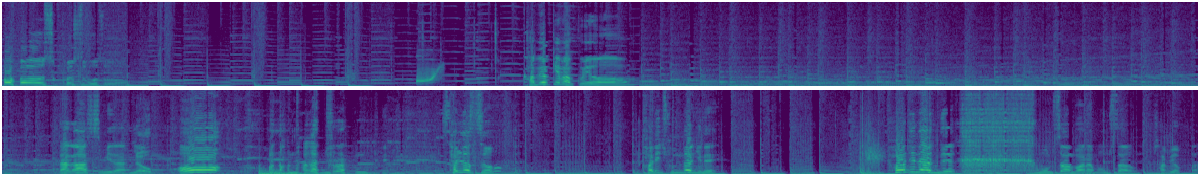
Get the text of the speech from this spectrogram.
허허 스콜스 보소. 가볍게 맞고요. 나갔습니다. 어? 나 나간 줄 알았는데 살렸어? 다리 존나 기네. 퍼디난드 크으, 몸싸움 봐라 몸싸움 잡이 없다.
